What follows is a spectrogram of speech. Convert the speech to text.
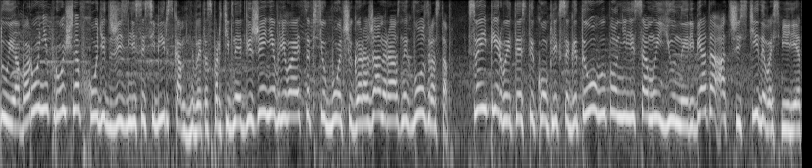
Труду и обороне» прочно входит в жизнь Лесосибирска. В это спортивное движение вливается все больше горожан разных возрастов. Свои первые тесты комплекса ГТО выполнили самые юные ребята от 6 до 8 лет.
